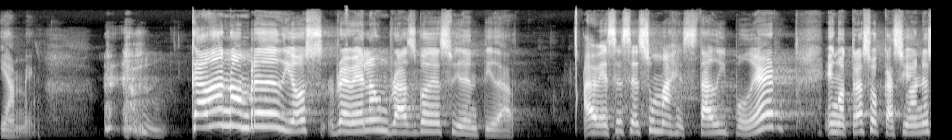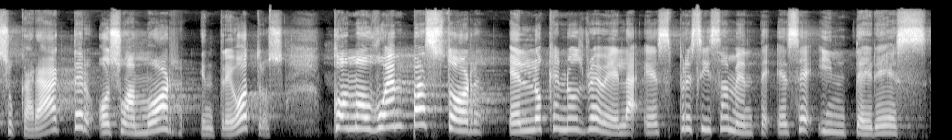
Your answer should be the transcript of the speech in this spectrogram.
y amén. Cada nombre de Dios revela un rasgo de su identidad. A veces es su majestad y poder, en otras ocasiones su carácter o su amor, entre otros. Como buen pastor, Él lo que nos revela es precisamente ese interés,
